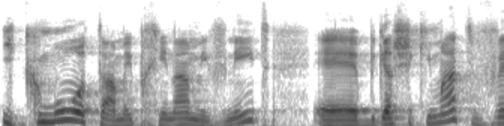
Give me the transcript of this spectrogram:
עיקמו אותה מבחינה מבנית, אה, בגלל שכמעט ו...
